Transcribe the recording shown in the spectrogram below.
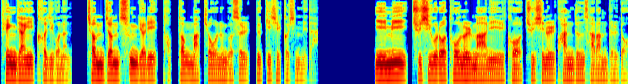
굉장히 커지고는 점점 순결이 턱턱 막혀오는 것을 느끼실 것입니다. 이미 주식으로 돈을 많이 잃고 주신을 관둔 사람들도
